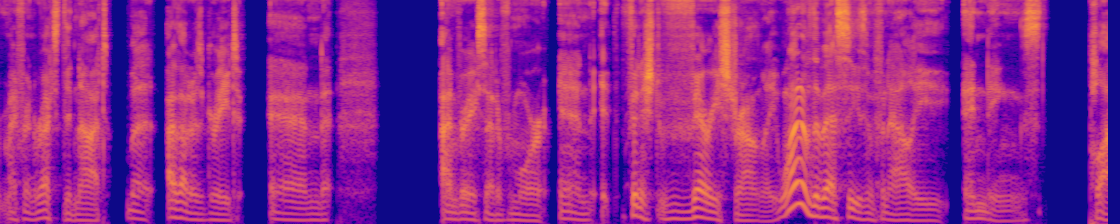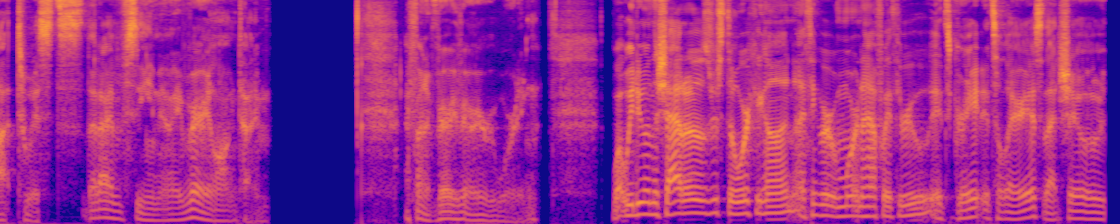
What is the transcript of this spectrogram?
My friend Rex did not, but I thought it was great. And I'm very excited for more. And it finished very strongly. One of the best season finale endings, plot twists that I've seen in a very long time. I find it very, very rewarding. What We Do in the Shadows, we're still working on. I think we're more than halfway through. It's great. It's hilarious. That show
